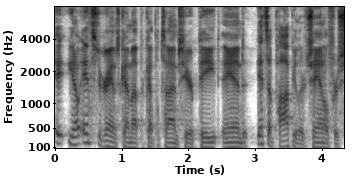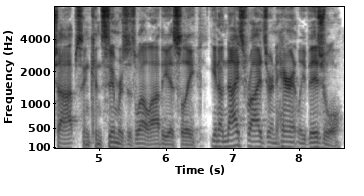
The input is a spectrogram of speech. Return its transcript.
It, you know, Instagram's come up a couple times here, Pete, and it's a popular channel for shops and consumers as well, obviously. You know, nice rides are inherently visual.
